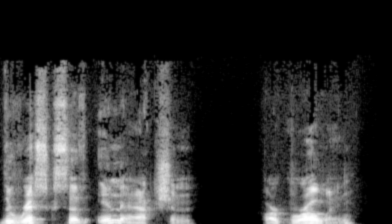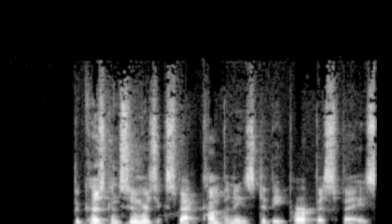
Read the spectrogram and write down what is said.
the risks of inaction are growing because consumers expect companies to be purpose based.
